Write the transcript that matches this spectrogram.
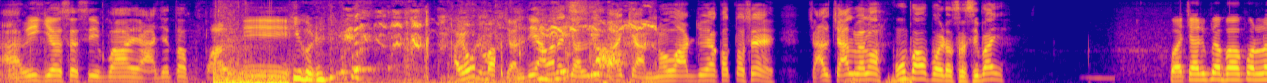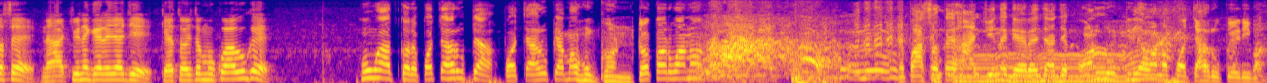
આવી ગયો શશીભાઈ આજે તો પાર્ટી જલ્દી આવે ને જલ્દી ભાઈ ક્યારનો વાટ જોયા કરતો છે? ચાલ ચાલ વેલો. શું ભાવ પડ્યો શશીભાઈ પચાસ રૂપિયા ભાવ પડલો છે. ને હાચવીને ઘરે જાજે. કહેતો હોય તો મૂકવા આવું કે? હું વાત કરે પચાસ રૂપિયા? પચાસ રૂપિયામાં હું ઘંટો કરવાનો? પાછો કઈ હાંચીને ઘેરે જાજે કોણ લૂંટી લેવાનો પચાસ રૂપિયાડીમાં?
